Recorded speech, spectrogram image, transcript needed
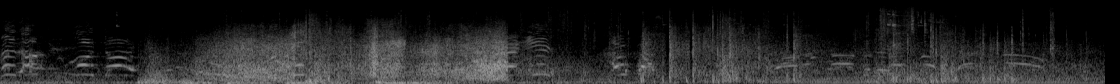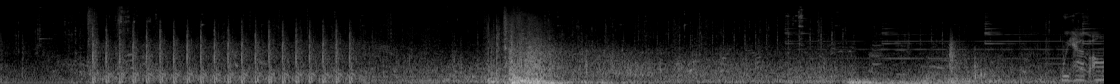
Verdammt! Runter! We have armed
